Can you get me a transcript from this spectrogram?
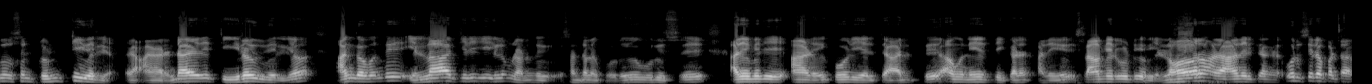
thousand twenty வரையும் ரெண்டாயிரத்தி இருபது வரையும் அங்கே வந்து எல்லா கிரிகைகளும் நடந்தது சந்தனக்கூடு உருசு அதேமாரி ஆடு கோழி எடுத்து அறுத்து அவங்க நேர்த்தி கடன் அது இஸ்லாமியர்களுடைய எல்லாரும் அதை ஆதரிக்கிறாங்க. ஒரு சிறப்பட்ட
